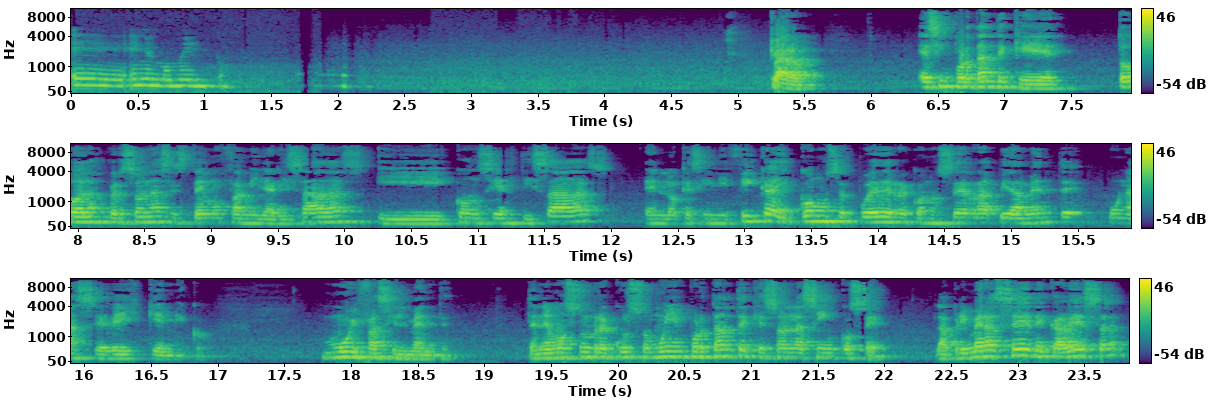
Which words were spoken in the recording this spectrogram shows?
eh, en el momento. Claro, es importante que todas las personas estemos familiarizadas y concientizadas en lo que significa y cómo se puede reconocer rápidamente un ACV isquémico. Muy fácilmente. Tenemos un recurso muy importante que son las 5C. La primera C de cabeza,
